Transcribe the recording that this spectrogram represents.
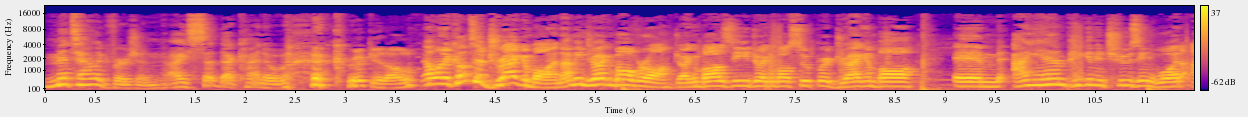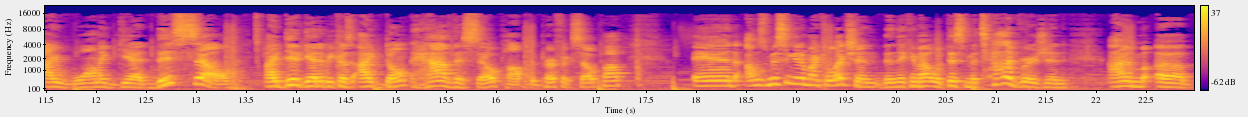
metallic version. I said that kind of crooked. All now, when it comes to Dragon Ball, and I mean Dragon Ball overall, Dragon Ball Z, Dragon Ball Super, Dragon Ball, um, I am picking and choosing what I want to get. This cell, I did get it because I don't have this cell pop, the perfect cell pop, and I was missing it in my collection. Then they came out with this metallic version. I'm a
